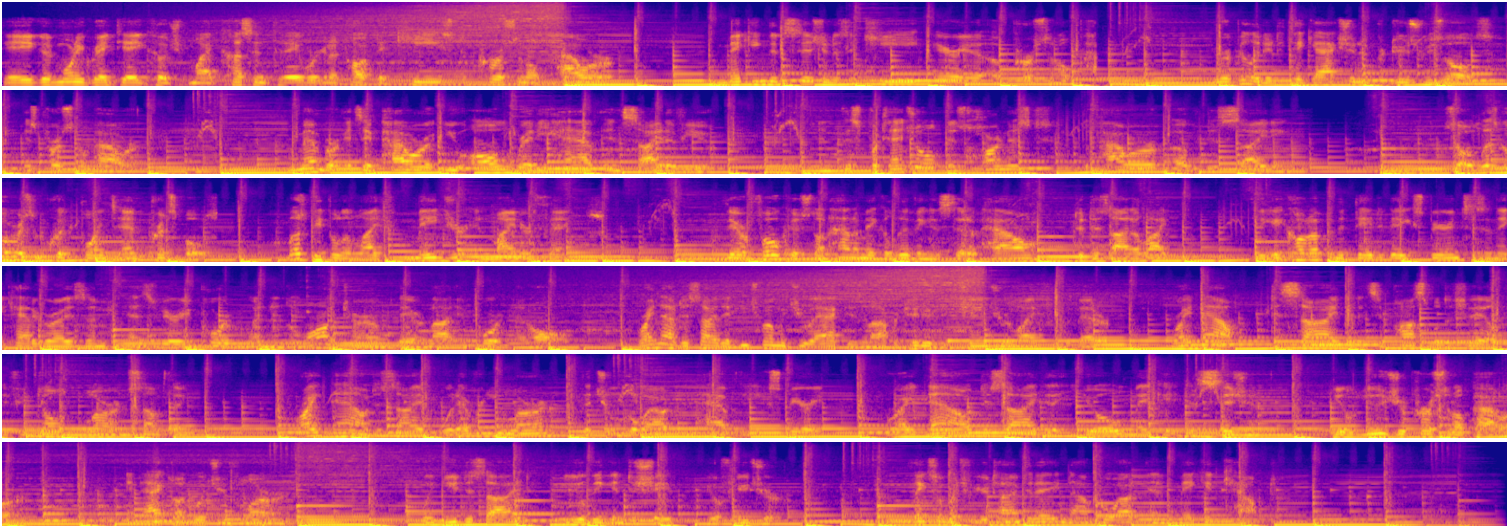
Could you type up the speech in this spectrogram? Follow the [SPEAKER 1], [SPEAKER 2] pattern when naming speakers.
[SPEAKER 1] Hey, good morning. Great day, Coach Mike Cousin. Today we're going to talk the keys to personal power. Making the decision is a key area of personal power. Your ability to take action and produce results is personal power. Remember, it's a power you already have inside of you. And this potential is harnessed the power of deciding. So let's go over some quick points and principles. Most people in life major in minor things. They're focused on how to make a living instead of how to design a life. They get caught up in the day to day experiences and they categorize them as very important when in the long term they are not important at all. Right now, decide that each moment you act is an opportunity to change your life for the better. Right now, decide that it's impossible to fail if you don't learn something. Right now, decide whatever you learn that you'll go out and have the experience. Right now, decide that you'll make a decision. You'll use your personal power and act on what you've learned. When you decide, you'll begin to shape your future. Thanks so much for your time today. Now go out and make it count.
